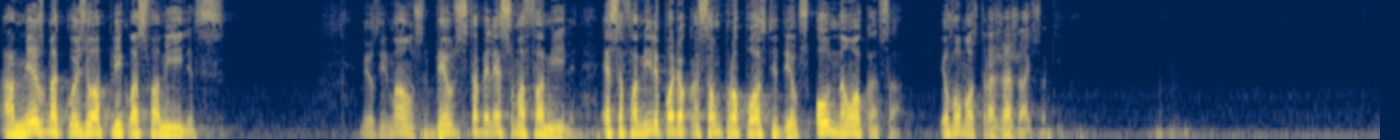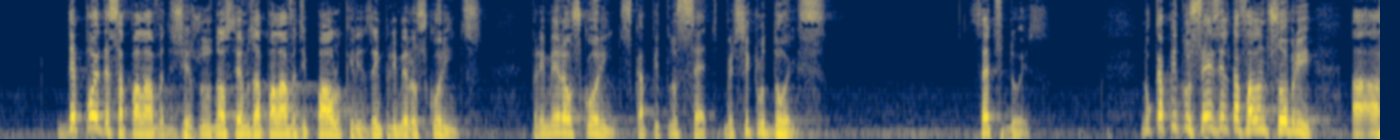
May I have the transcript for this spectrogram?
A mesma coisa eu aplico às famílias. Meus irmãos, Deus estabelece uma família. Essa família pode alcançar um propósito de Deus ou não alcançar. Eu vou mostrar já já isso aqui. Depois dessa palavra de Jesus, nós temos a palavra de Paulo, queridos, em 1 Coríntios. 1 aos Coríntios, capítulo 7, versículo 2. 7, 2. No capítulo 6, ele está falando sobre a, a,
